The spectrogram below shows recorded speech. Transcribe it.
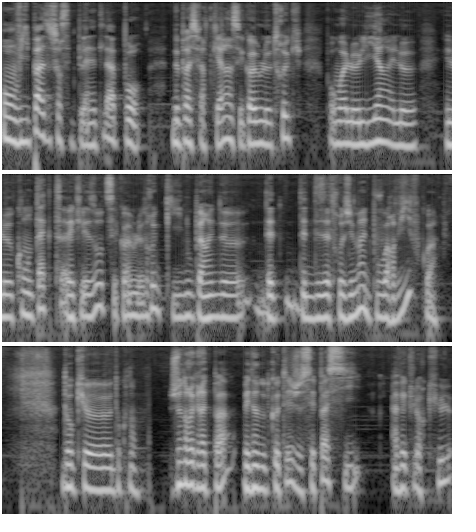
On vit pas sur cette planète-là pour ne pas se faire de câlins. C'est quand même le truc. Pour moi, le lien et le contact avec les autres, c'est quand même le truc qui nous permet de d'être des êtres humains et de pouvoir vivre, quoi. Donc, euh, donc non. Je ne regrette pas, mais d'un autre côté, je ne sais pas si, avec le recul,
